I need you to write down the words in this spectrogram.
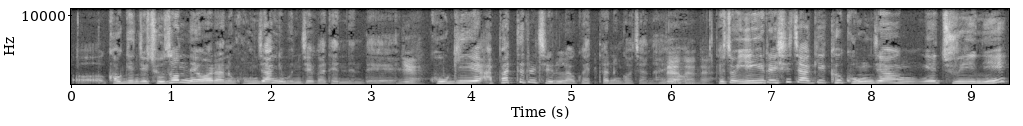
어, 거기 이제 조선내화라는 공장이 문제가 됐는데 예. 거기에 아파트를 지으려고 했다는 거잖아요. 네네네. 그래서 이 일의 시작이 그 공장의 주인이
